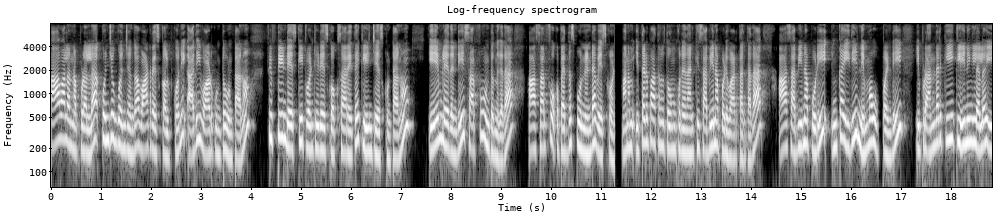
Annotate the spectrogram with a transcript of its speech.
కావాలన్నప్పుడల్లా కొంచెం కొంచెంగా వాటర్ వేసి కలుపుకొని అది వాడుకుంటూ ఉంటాను. ఫిఫ్టీన్ డేస్కి ట్వంటీ డేస్కి ఒకసారి అయితే క్లీన్ చేసుకుంటాను. ఏం లేదండి సర్ఫ్ ఉంటుంది కదా ఆ సర్ఫ్ ఒక పెద్ద స్పూన్ నిండా వేసుకోండి. మనం ఇత్తడి పాత్రలు తోముకునేదానికి సబీనా పొడి వాడతాం కదా ఆ సబీనా పొడి ఇంకా ఇది నిమ్మ ఉప్పు అండి ఇప్పుడు అందరికీ క్లీనింగ్లలో ఈ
